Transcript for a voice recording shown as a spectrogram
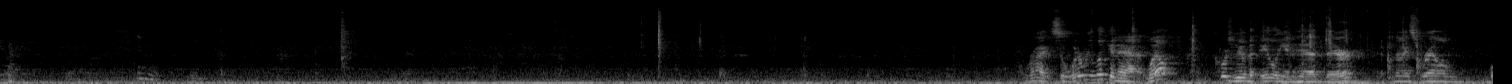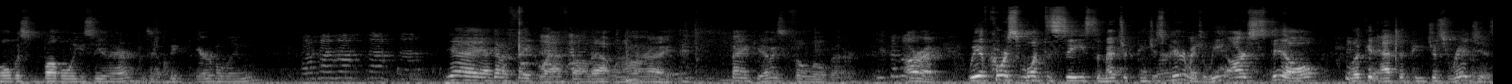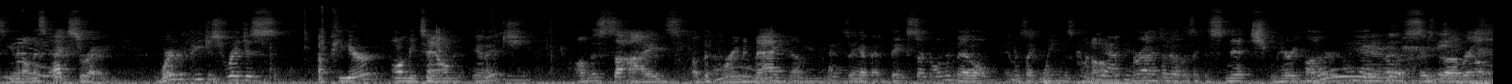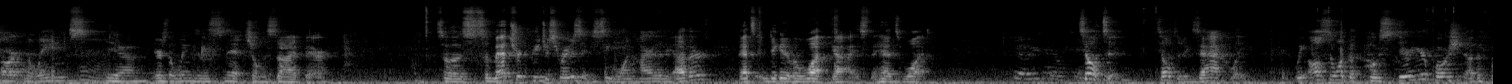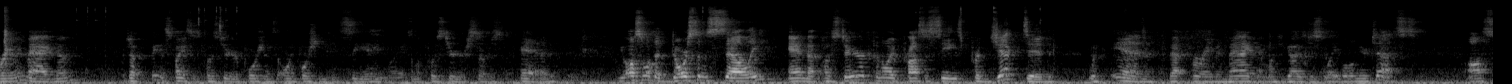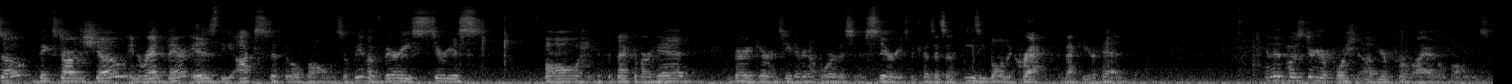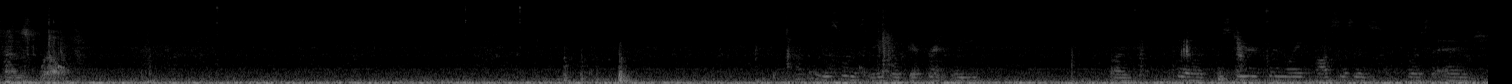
Right, so what are we looking at? Well, of course, we have the alien head there. Nice round bulbous bubble you see there. It's like a big air balloon. Yay, I got a fake laugh on that one. All right. Thank you. That makes me feel a little better. All right. We, of course, want to see symmetric Petrous pyramids. We are still looking at the Petrous ridges, even on this x-ray. Where do Petrous ridges appear on the Towne image? On the sides of the foramen magnum. So you got that big circle in the middle. It looks like wings coming off it. Remember I told you it looks like the snitch from Harry Potter? Oh, yeah. There's the round part and the wings. Yeah. There's the wings and the snitch on the side there. So the symmetric Petrous ridges if you see one higher than the other, that's indicative of what, guys? The head's what? Tilted. Tilted, exactly. We also want the posterior portion of the foramen magnum, which I think it's funny says posterior portion. It's the only portion you can see anyway. It's on the posterior surface of the head. You also want the dorsum sellae and the posterior clinoid processes projected within that foramen magnum, like you guys just labeled on your test. Also, big star of the show in red there is the occipital bone. So if we have a very serious fall, hit the back of our head, very guarantee they're going to order this in a series because it's an easy bone to crack, the back of your head. And the posterior portion of your parietal bones as well. How come this one's labeled differently? Like, the posterior clinoid processes towards the edge.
